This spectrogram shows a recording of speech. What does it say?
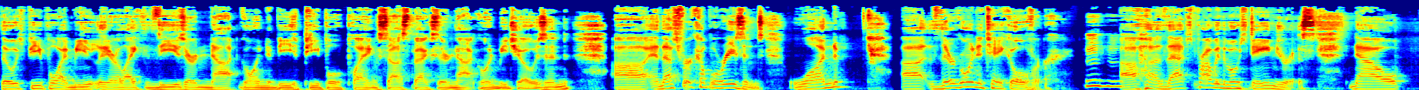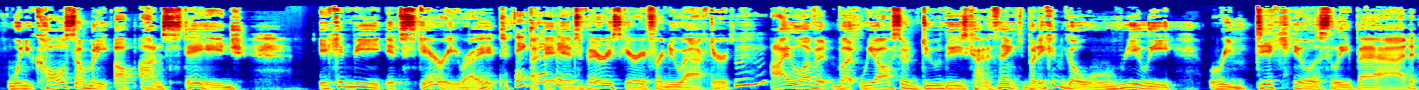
Those people immediately are like, these are not going to be people playing suspects. They're not going to be chosen. Uh, and that's for a couple reasons. One, uh, they're going to take over. hmm Uh, that's probably the most dangerous. Now, when you call somebody up on stage, it can be, it's scary, right? It can Uh, be. It's very scary for new actors. Mhm. I love it, but we also do these kind of things, but it can go really ridiculously bad.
